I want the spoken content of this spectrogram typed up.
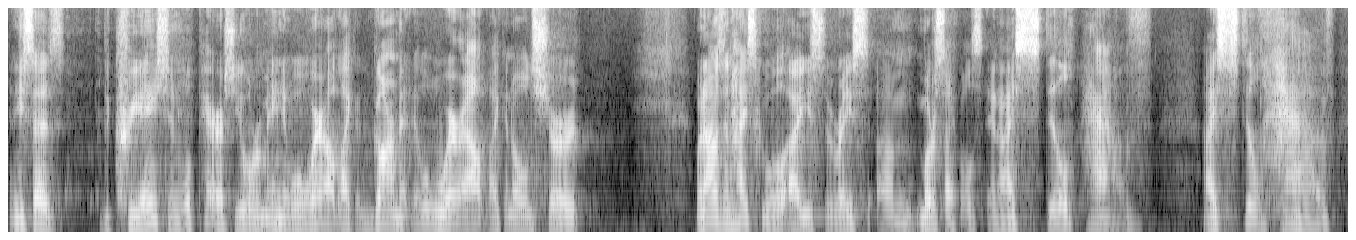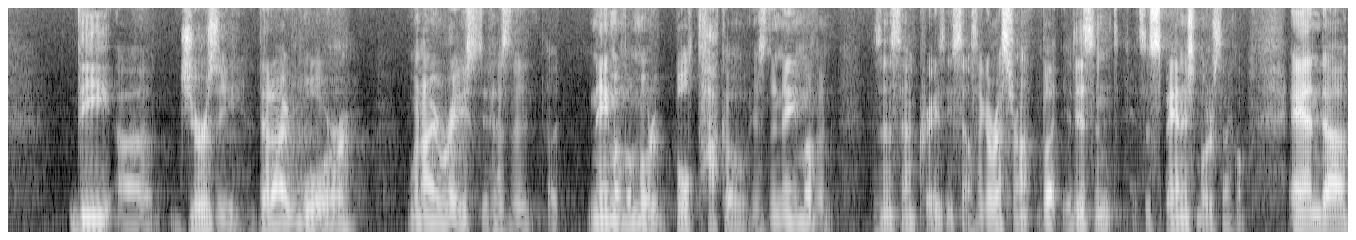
And he says, the creation will perish, you will remain. It will wear out like a garment, it will wear out like an old shirt. When I was in high school, I used to race um, motorcycles, and I still have, I still have the uh, jersey that I wore when I raced. It has the uh, name of a motor, Bultaco is the name of it. Doesn't it sound crazy? Sounds like a restaurant, but it isn't. It's a Spanish motorcycle. And, uh,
